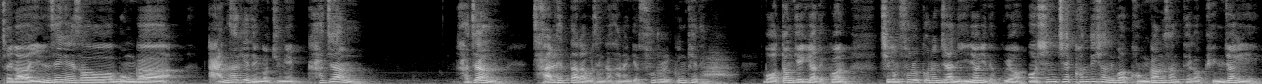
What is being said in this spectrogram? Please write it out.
제가 인생에서 뭔가 안 하게 된 것 중에 가장 가장 잘 했다라고 생각하는 게 술을 끊게 된 거예요. 뭐 어떤 계기가 됐건 지금 술을 끊은 지 한 2년이 됐고요. 어, 신체 컨디션과 건강 상태가 굉장히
